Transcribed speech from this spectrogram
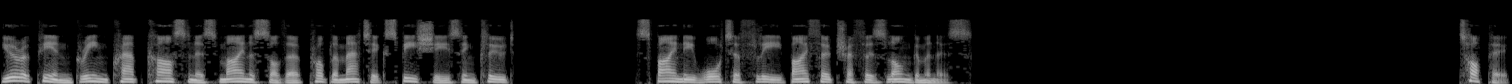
European green crab Carcinus maenas. Other problematic species include Spiny water flea Bythotrephes longimanus Topic:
